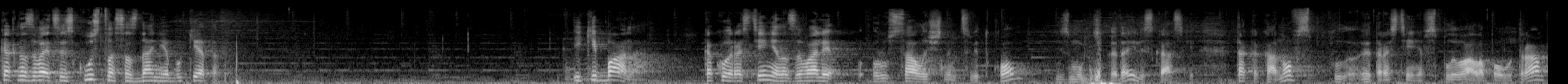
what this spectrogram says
Как называется искусство создания букетов? Икебана. Какое растение называли русалочным цветком из мультика, да, или сказки, так как оно, это растение, всплывало по утрам,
